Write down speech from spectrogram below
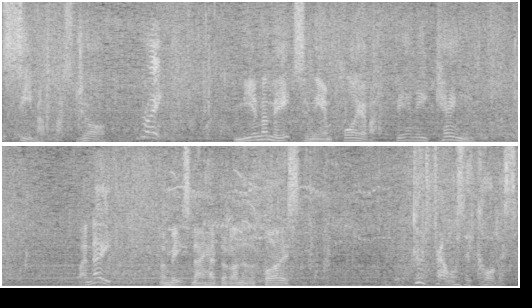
See, my first job. Right. Me and my mates in the employ of a fairy king. One night, my mates and I had the run of the forest. Good fellows, they called us.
